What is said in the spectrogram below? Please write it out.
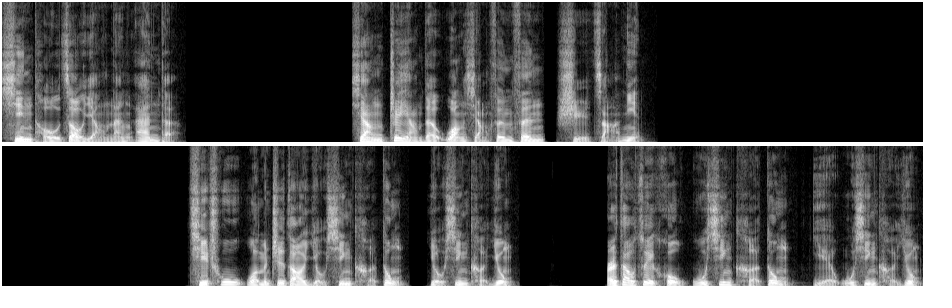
心头躁痒难安的。像这样的妄想纷纷是杂念。起初我们知道有心可动，有心可用，而到最后无心可动。也无心可用。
